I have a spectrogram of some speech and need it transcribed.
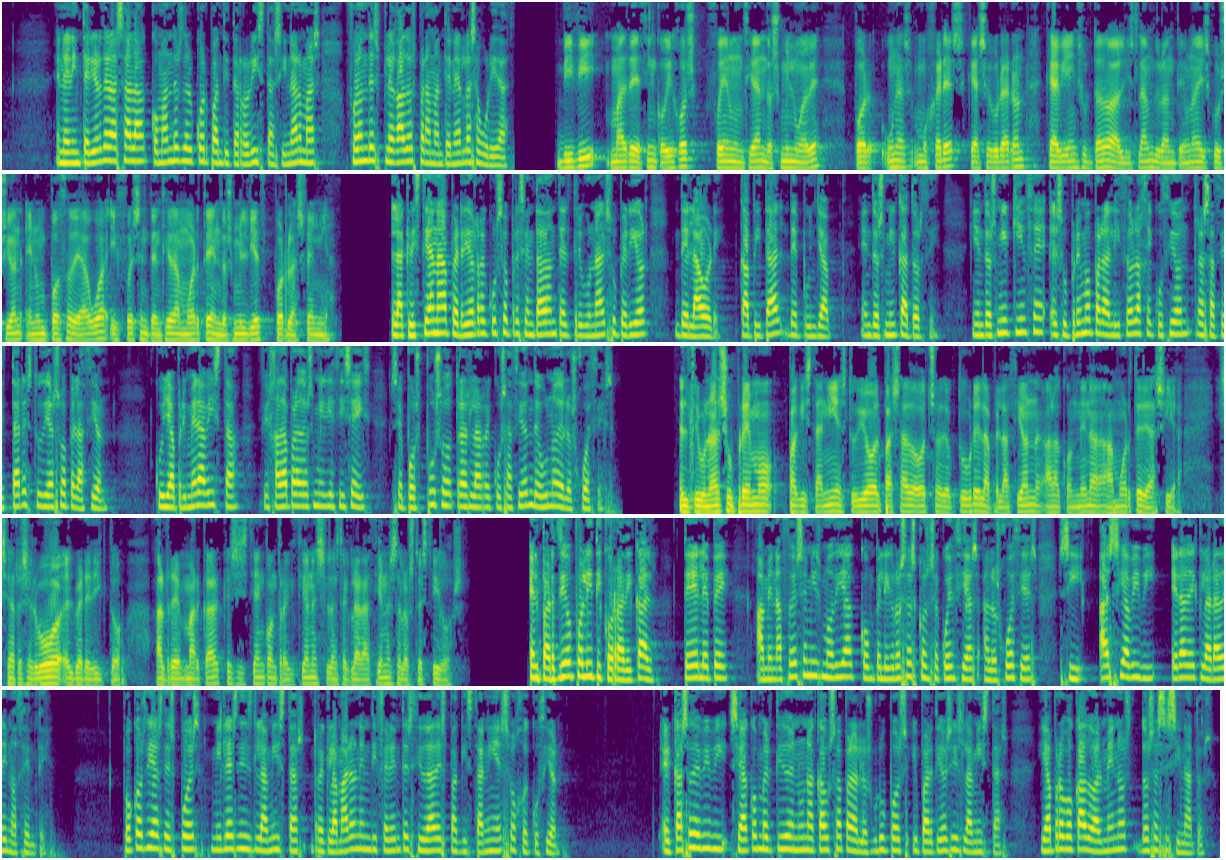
En el interior de la sala, comandos del cuerpo antiterrorista sin armas fueron desplegados para mantener la seguridad. Vivi, madre de cinco hijos, fue denunciada en 2009 por unas mujeres que aseguraron que había insultado al Islam durante una discusión en un pozo de agua y fue sentenciada a muerte en 2010 por blasfemia. La cristiana perdió el recurso presentado ante el Tribunal Superior de Lahore, capital de Punjab, en 2014, y en 2015 el Supremo paralizó la ejecución tras aceptar estudiar su apelación, cuya primera vista, fijada para 2016, se pospuso tras la recusación de uno de los jueces. El Tribunal Supremo pakistaní estudió el pasado 8 de octubre la apelación a la condena a muerte de Asia y se reservó el veredicto, al remarcar que existían contradicciones en las declaraciones de los testigos. El partido político radical, TLP, amenazó ese mismo día con peligrosas consecuencias a los jueces si Asia Bibi era declarada inocente. Pocos días después, miles de islamistas reclamaron en diferentes ciudades pakistaníes su ejecución. El caso de Bibi se ha convertido en una causa para los grupos y partidos islamistas y ha provocado al menos dos asesinatos.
